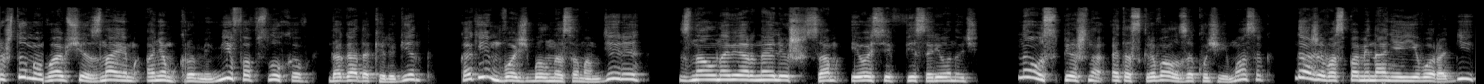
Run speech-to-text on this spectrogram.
а что мы вообще знаем о нем, кроме мифов, слухов, догадок и легенд? Каким вождь был на самом деле, знал, наверное, лишь сам Иосиф Виссарионович, но успешно это скрывал за кучей масок, даже воспоминания его родни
